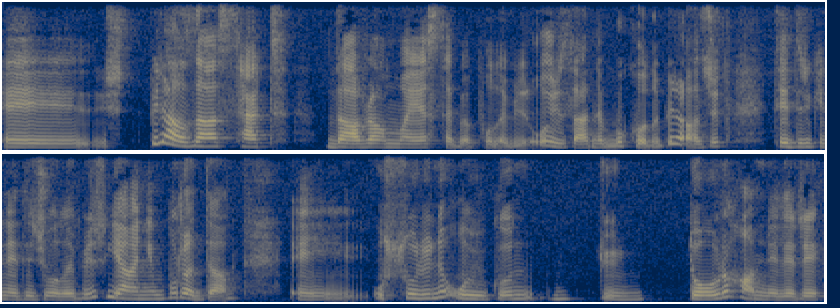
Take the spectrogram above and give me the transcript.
e, işte biraz daha sert davranmaya sebep olabilir. O yüzden de bu konu birazcık tedirgin edici olabilir. Yani burada e, usulüne uygun doğru hamleleri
